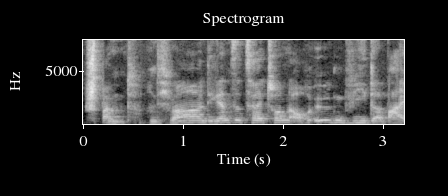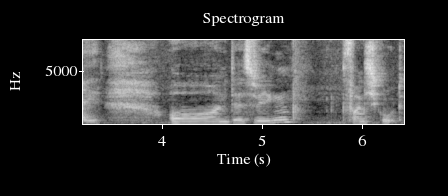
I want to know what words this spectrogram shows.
spannend und ich war die ganze Zeit schon auch irgendwie dabei. Und deswegen fand ich gut.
